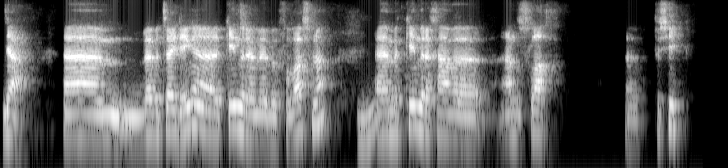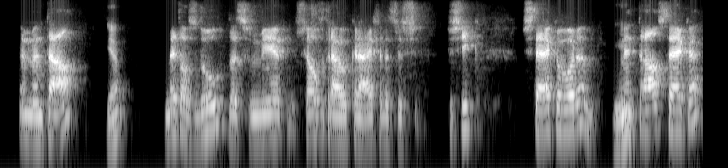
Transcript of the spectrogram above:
Ja, um, we hebben twee dingen: kinderen en we hebben volwassenen. Mm -hmm. En met kinderen gaan we aan de slag, fysiek en mentaal. Ja met als doel dat ze meer zelfvertrouwen krijgen, dat ze fysiek sterker worden, mentaal sterker,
